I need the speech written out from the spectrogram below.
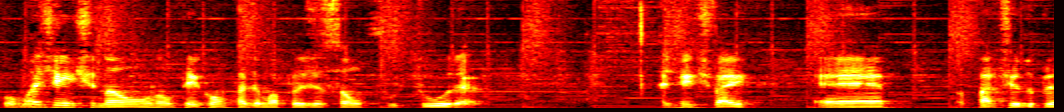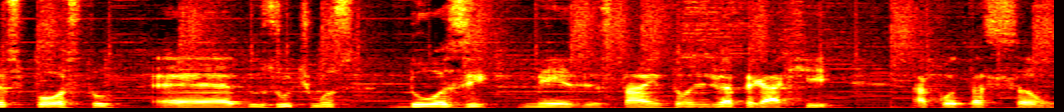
Como a gente não, não tem como fazer uma projeção futura, a gente vai é, a partir do pressuposto é, dos últimos 12 meses, tá? Então a gente vai pegar aqui a cotação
